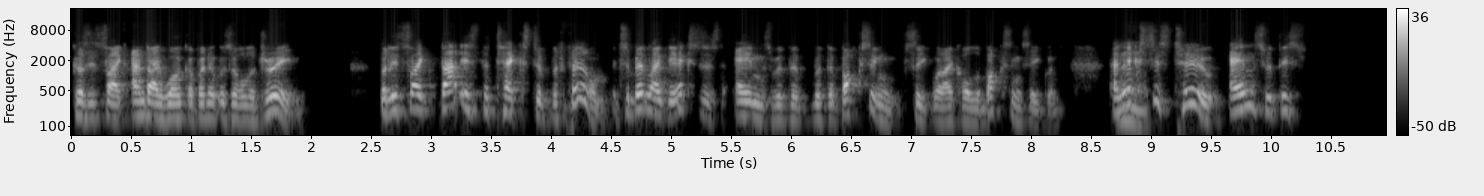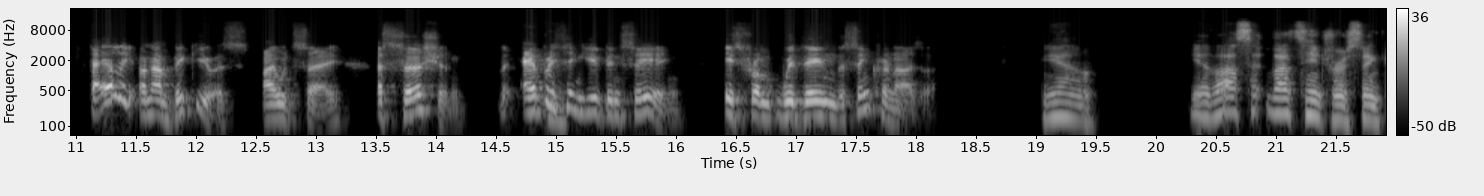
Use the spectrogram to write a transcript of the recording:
because it's like, and I woke up and it was all a dream. But it's like that is the text of the film. It's a bit like The Exorcist ends with the with the boxing sequence, what I call the boxing sequence. And Mm. Exorcist 2 ends with this fairly unambiguous, I would say, assertion that everything you've been seeing is from within the synchronizer. Yeah, yeah, that's that's interesting.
